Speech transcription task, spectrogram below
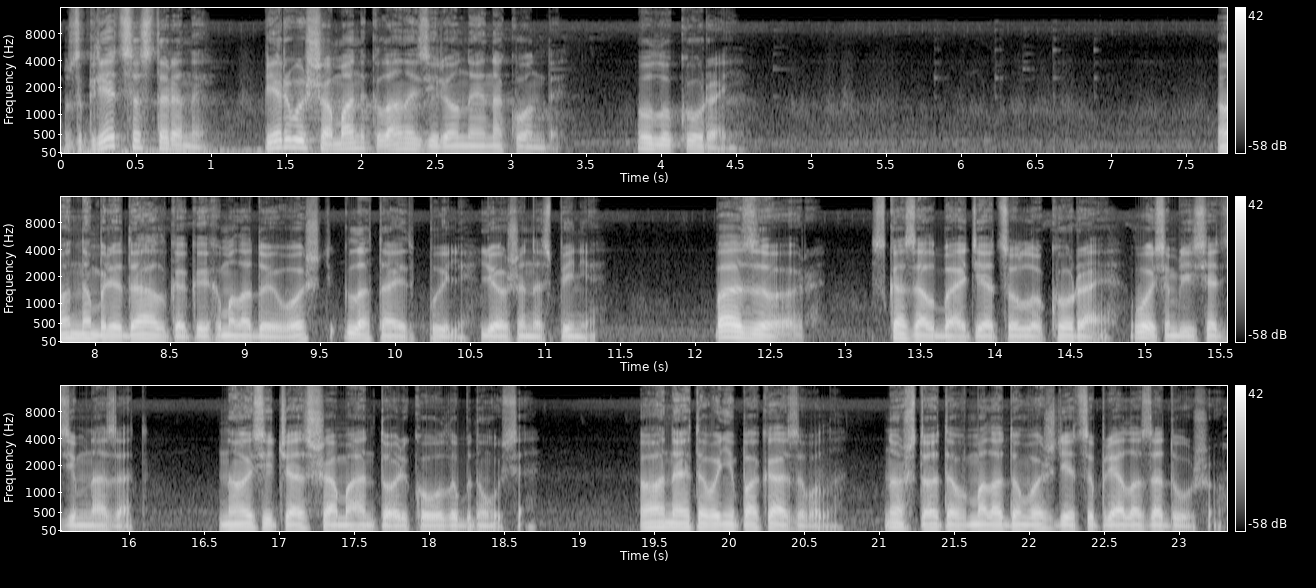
Взгляд со стороны. Первый шаман клана Зеленые Анаконды. Улукурай. Он наблюдал, как их молодой вождь глотает пыль, лежа на спине. «Позор», — сказал бы отец Улукурая 80 зим назад. Но сейчас шаман только улыбнулся. Он этого не показывал, но что-то в молодом вожде цепляло за душу.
